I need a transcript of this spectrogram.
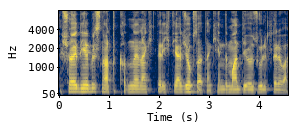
Ya şöyle diyebilirsin artık kadınların erkeklere ihtiyacı yok zaten. Kendi maddi özgürlükleri var.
